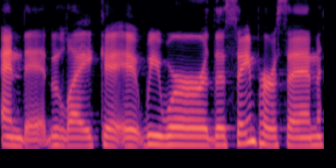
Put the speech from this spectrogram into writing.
ended. Like it, we were the same person.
